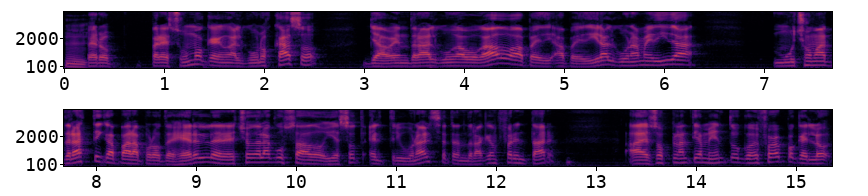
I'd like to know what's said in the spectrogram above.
Mm. Pero presumo que en algunos casos ya vendrá algún abogado a, pedi- a pedir alguna medida mucho más drástica para proteger el derecho del acusado y eso el tribunal se tendrá que enfrentar a esos planteamientos going forward porque lo-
